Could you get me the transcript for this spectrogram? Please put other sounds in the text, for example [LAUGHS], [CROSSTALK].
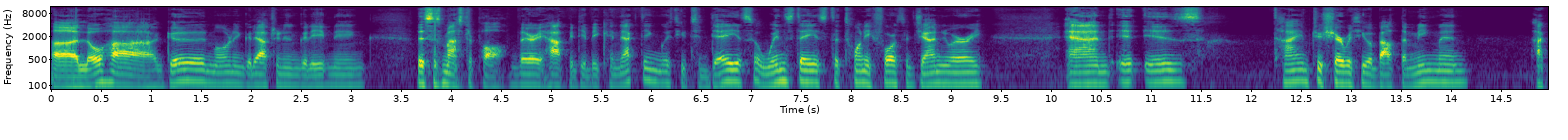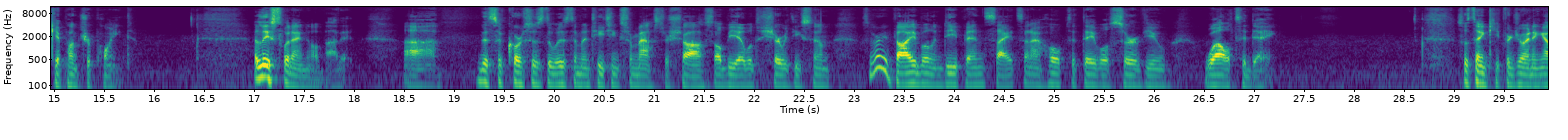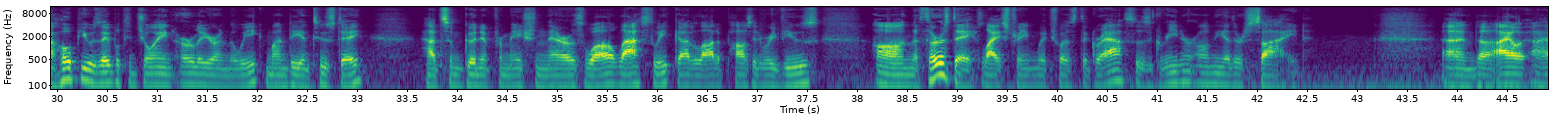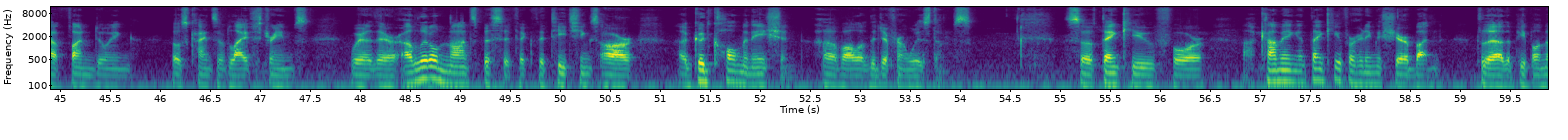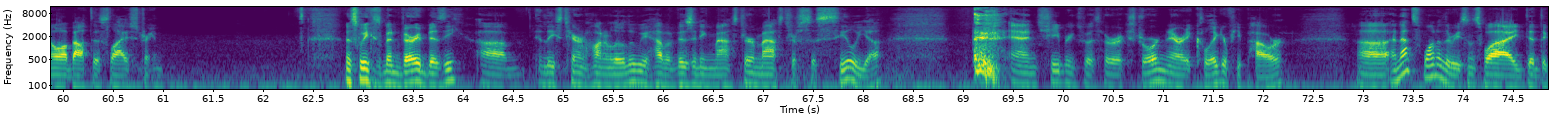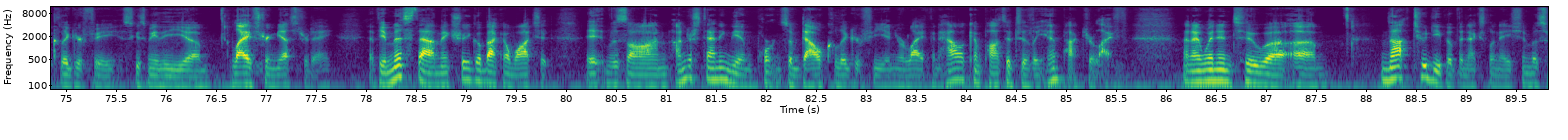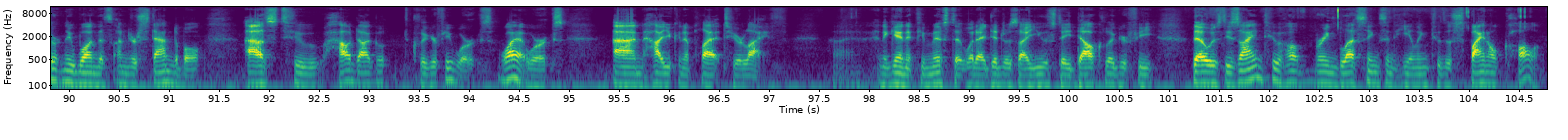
Aloha, good morning, good afternoon, good evening. This is Master Paul. Very happy to be connecting with you today. It's a Wednesday, it's the 24th of January. And it is time to share with you about the Mingmen acupuncture point. At least what I know about it. Uh, this of course is the wisdom and teachings from Master Sha. So I'll be able to share with you some, some very valuable and deep insights and I hope that they will serve you well today. So thank you for joining. I hope you was able to join earlier in the week, Monday and Tuesday. Had some good information there as well. Last week got a lot of positive reviews on the Thursday live stream, which was the grass is greener on the other side. And uh, I, I have fun doing those kinds of live streams where they're a little non-specific. The teachings are a good culmination of all of the different wisdoms. So thank you for uh, coming and thank you for hitting the share button to let other people know about this live stream. This week has been very busy, um, at least here in Honolulu. We have a visiting master, Master Cecilia, [CLEARS THROAT] and she brings with her extraordinary calligraphy power. Uh, and that's one of the reasons why I did the calligraphy, excuse me, the um, live stream yesterday. If you missed that, make sure you go back and watch it. It was on understanding the importance of Tao calligraphy in your life and how it can positively impact your life. And I went into uh, um, not too deep of an explanation, but certainly one that's understandable as to how calligraphy works, why it works, and how you can apply it to your life. Uh, and again, if you missed it, what I did was I used a Tao calligraphy that was designed to help bring blessings and healing to the spinal column.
